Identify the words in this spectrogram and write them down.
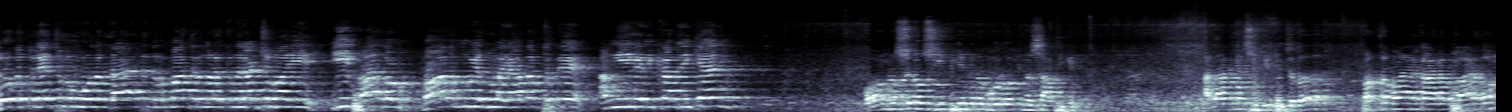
ലോകത്തിലെ ഏറ്റവും കൂടുതൽ ദാരിദ്ര്യ നിർമ്മാർജനം നടക്കുന്ന രാജ്യമായി ഈ ഭാരതം മാറുന്നു എന്നുള്ള യാഥാർത്ഥ്യത്തെ അംഗീകരിക്കാതിരിക്കാൻ കോൺഗ്രസിനോ സി പി എമ്മിനോ പോലോ ഇന്ന് സാധിക്കില്ല. അതാണ് ഞാൻ സൂചിപ്പിച്ചത്. വർത്തമാനകാല ഭാരതം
